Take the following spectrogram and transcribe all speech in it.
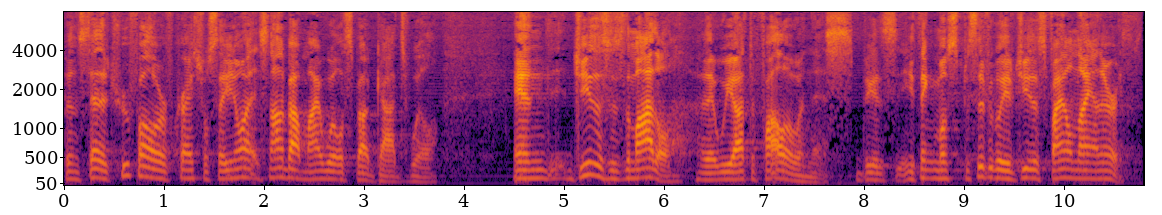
But instead, a true follower of Christ will say, you know what? It's not about my will, it's about God's will. And Jesus is the model that we ought to follow in this. Because you think most specifically of Jesus' final night on earth.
